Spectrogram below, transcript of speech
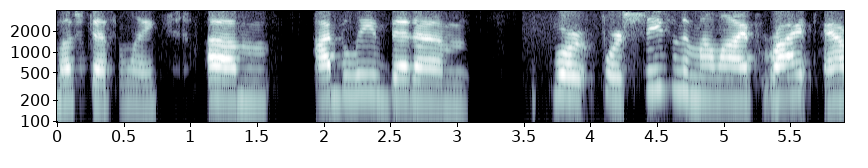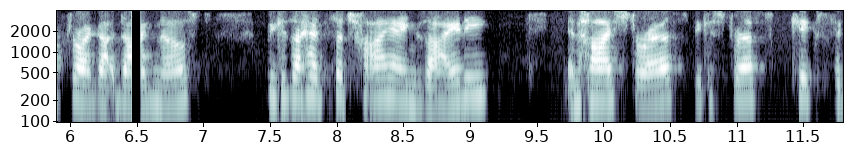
most definitely. Um, I believe that um, for for a season of my life, right after I got diagnosed, because I had such high anxiety and high stress, because stress kicks the,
